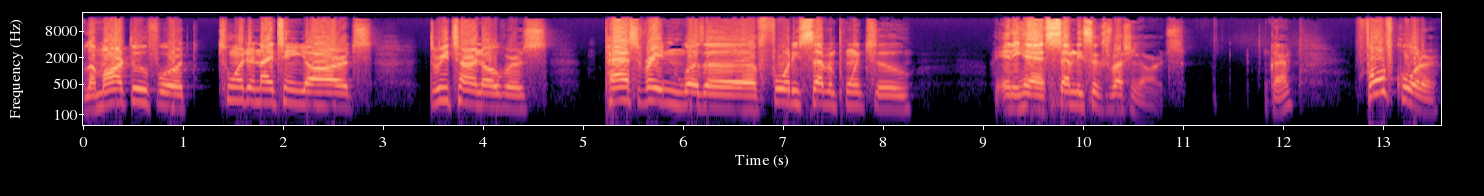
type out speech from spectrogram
Lamar threw for 219 yards, 3 turnovers. Pass rating was uh, a 47.2 and he had 76 rushing yards. Okay? Fourth quarter,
